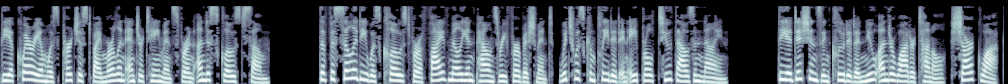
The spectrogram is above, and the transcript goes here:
the aquarium was purchased by Merlin Entertainments for an undisclosed sum. The facility was closed for a £5 million refurbishment, which was completed in April 2009. The additions included a new underwater tunnel, Shark Walk,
